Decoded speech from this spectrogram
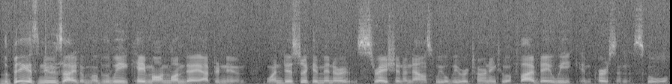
The biggest news item of the week came on Monday afternoon when district administration announced we will be returning to a five-day week in person school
